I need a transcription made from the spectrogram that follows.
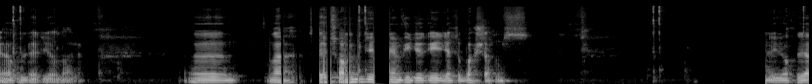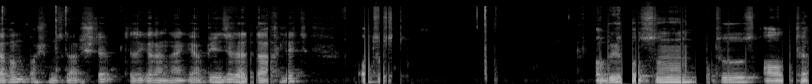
Qəbul ediyorlar. Ee, la, Sevşanın deyilən video qeydiyyatı başlatmışsınız. Yoxlayalım, başımız qarışdı. Tezə gələnlər gəl. Birinci də daxil et. 30. O biri olsun 36.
